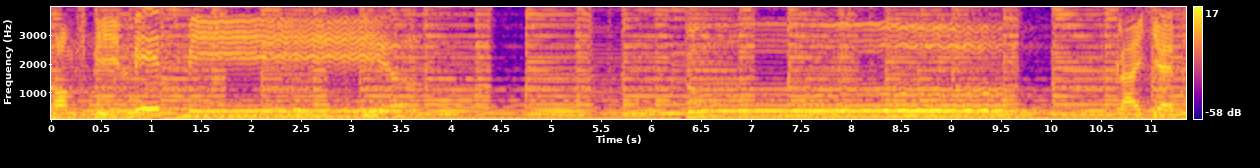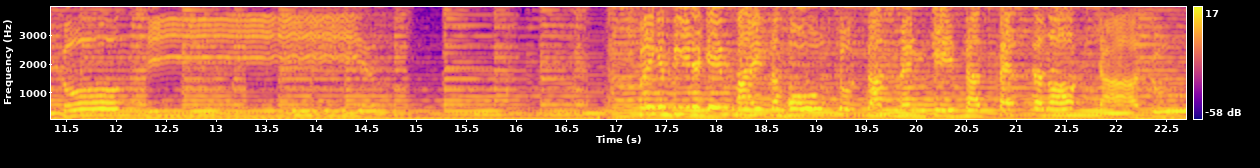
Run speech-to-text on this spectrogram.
Komm, spiel mit mir. Gleich jetzt und hier. Springen wir gemeinsam hoch, zusammen geht das besser noch, ja du.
